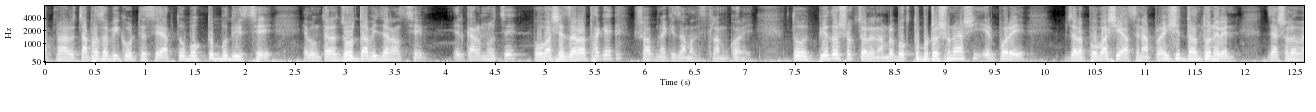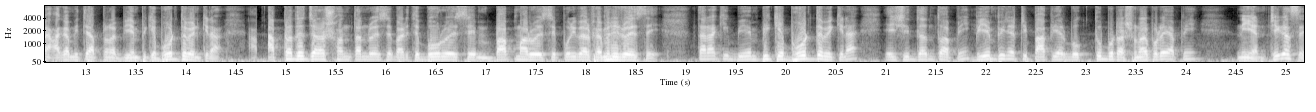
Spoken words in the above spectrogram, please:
আপনার চাপাচাপি করতেছে, এত বক্তব্য দিচ্ছে এবং তারা জোর দাবি জানাচ্ছে, এর কারণ হচ্ছে প্রবাসে যারা থাকে সব নাকি জামাত ইসলাম করে। তো প্রিয় দর্শক, চলেন আমরা বক্তব্যটা শুনে আসি। এরপরে যারা প্রবাসী আছেন, আপনারাই সিদ্ধান্ত নেবেন যে আসলে আগামীতে আপনারা বিএনপিকে ভোট দেবেন কিনা। আপনাদের যারা সন্তান রয়েছে, বাড়িতে বউ রয়েছে, বাপ মা রয়েছে, পরিবার ফ্যামিলি রয়েছে, তারা কি বিএনপিকে ভোট দেবে কিনা, এই সিদ্ধান্ত আপনি বিএনপি নেত্রী পাপিয়ার বক্তব্যটা শোনার পরে আপনি নিয়েন, ঠিক আছে?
